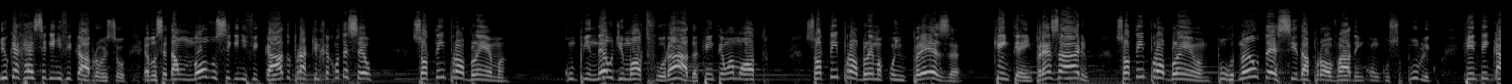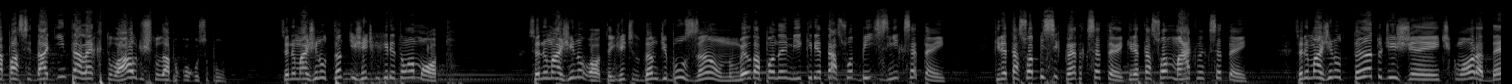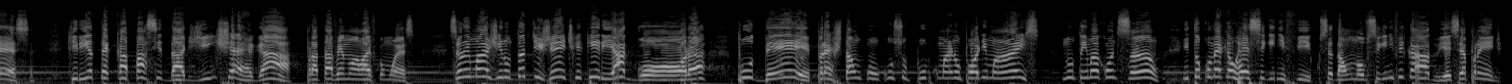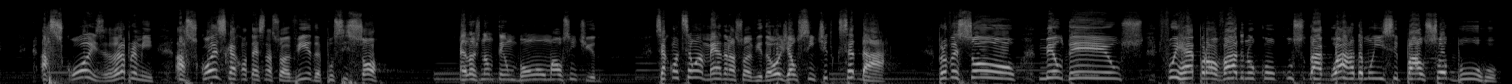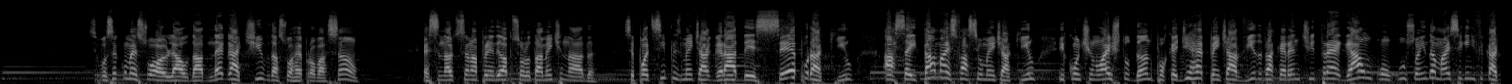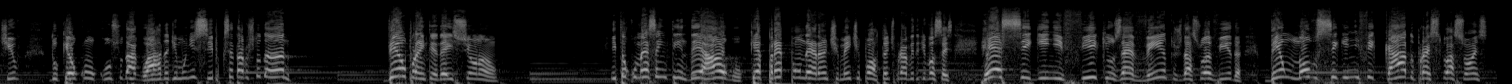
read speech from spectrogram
E o que é ressignificar, professor? É você dar um novo significado para aquilo que aconteceu. Só tem problema com pneu de moto furada quem tem uma moto. Só tem problema com empresa quem tem empresário. Só tem problema por não ter sido aprovado em concurso público quem tem capacidade intelectual de estudar para um concurso público. Você não imagina o tanto de gente que queria ter uma moto. Você não imagina, ó, tem gente andando de busão no meio da pandemia queria ter a sua bizinha que você tem. Queria ter a sua bicicleta que você tem, queria ter a sua máquina que você tem. Você não imagina o tanto de gente que uma hora dessa queria ter capacidade de enxergar para estar tá vendo uma live como essa. Você não imagina o tanto de gente que queria agora poder prestar um concurso público, mas não pode mais. Não tem mais condição. Então como é que eu ressignifico? Você dá um novo significado e aí você aprende. As coisas, olha para mim, as coisas que acontecem na sua vida, por si só, elas não têm um bom ou um mau sentido. Se acontecer uma merda na sua vida hoje, é o sentido que você dá. Professor, meu Deus, fui reprovado no concurso da Guarda Municipal, sou burro. Se você começou a olhar o dado negativo da sua reprovação, é sinal de que você não aprendeu absolutamente nada. Você pode simplesmente agradecer por aquilo, aceitar mais facilmente aquilo e continuar estudando, porque de repente a vida está querendo te entregar um concurso ainda mais significativo do que o concurso da guarda de município que você estava estudando. Deu para entender isso sim ou não? Então comece a entender algo que é preponderantemente importante para a vida de vocês. Ressignifique os eventos da sua vida. Dê um novo significado para as situações.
